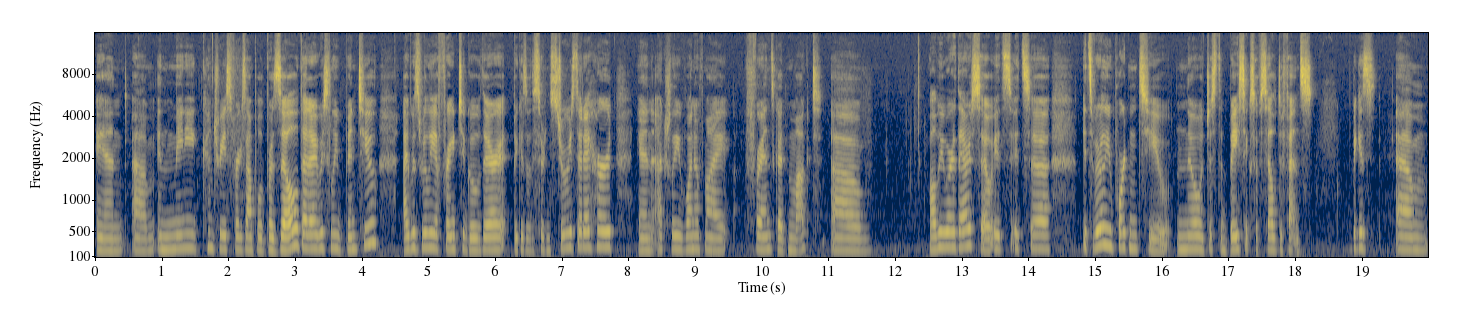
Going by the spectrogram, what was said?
and um, in many countries, for example, Brazil, that I recently been to, I was really afraid to go there because of the certain stories that I heard. And actually, one of my friends got mugged um, while we were there. So it's it's uh, it's really important to know just the basics of self defense, because um,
